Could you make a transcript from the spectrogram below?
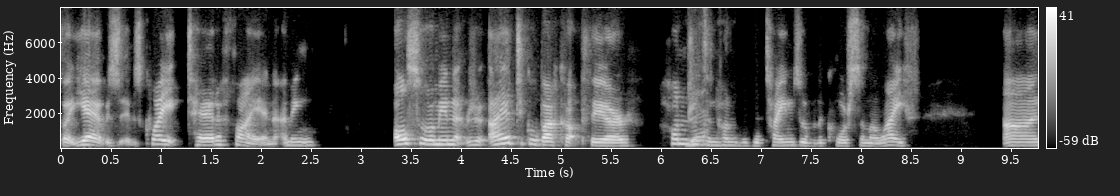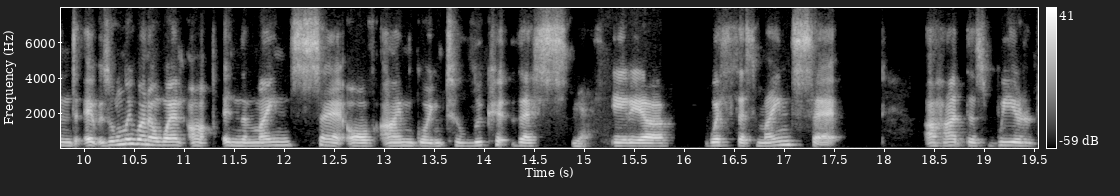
but yeah, it was it was quite terrifying. I mean, also, I mean, I had to go back up there hundreds yeah. and hundreds of times over the course of my life. And it was only when I went up in the mindset of I'm going to look at this yes. area with this mindset, I had this weird,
